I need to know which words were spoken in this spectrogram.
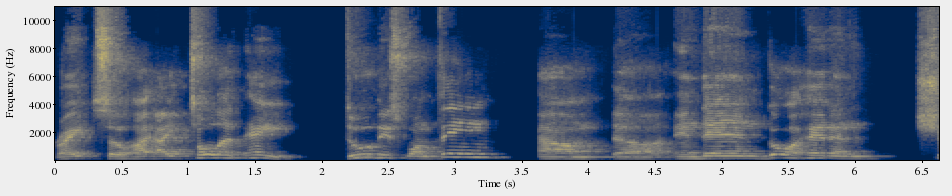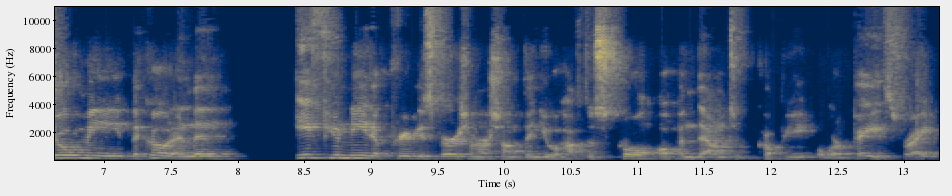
right? So I, I told it, hey, do this one thing, um, uh, and then go ahead and show me the code. And then if you need a previous version or something, you have to scroll up and down to copy or paste, right?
